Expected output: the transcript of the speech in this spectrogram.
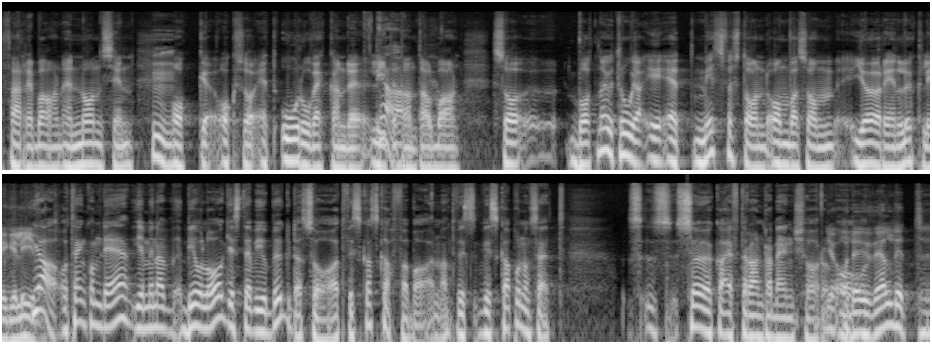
färre barn än någonsin Mm. och också ett oroväckande litet Ja. antal barn. Så eh, bottnar ju, tror jag, i ett missförstånd om vad som gör en lycklig i livet. Ja, och tänk om det jag menar biologiskt är vi ju byggda så att vi ska skaffa barn, att vi, vi ska på något sätt söka efter andra människor. Ja, och det är ju väldigt eh,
